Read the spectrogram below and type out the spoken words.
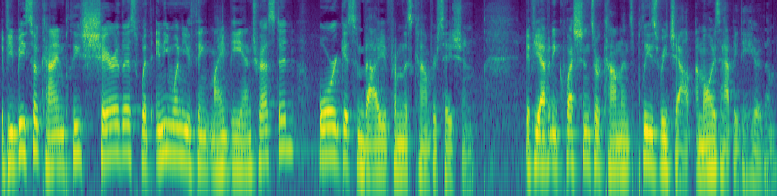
If you'd be so kind, please share this with anyone you think might be interested or get some value from this conversation. If you have any questions or comments, please reach out. I'm always happy to hear them.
